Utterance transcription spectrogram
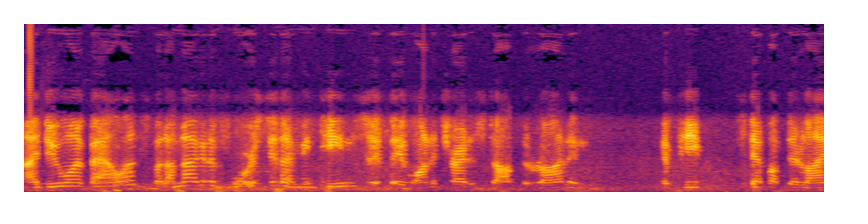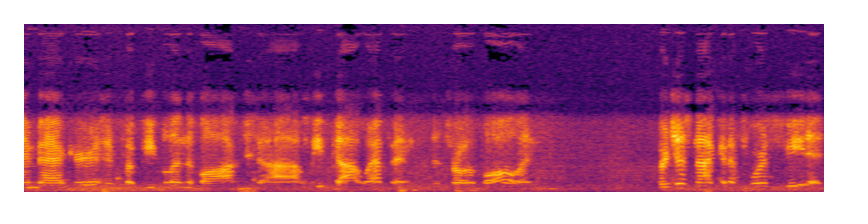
I do want balance, but I'm not going to force it. I mean, teams if they want to try to stop the run and people step up their linebackers and put people in the box, uh, we've got weapons to throw the ball, and we're just not going to force feed it.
